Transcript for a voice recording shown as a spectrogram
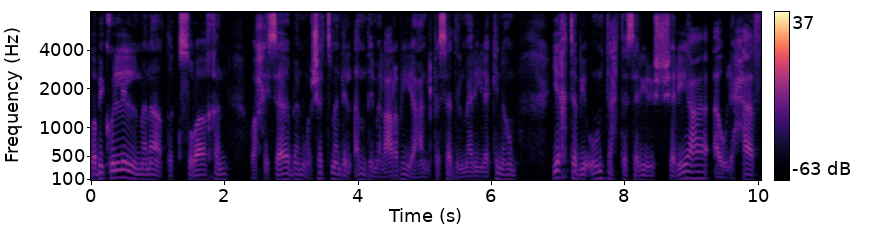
وبكل المناطق صراخا وحسابا وشتما للأنظمة العربية عن الفساد المالي لكنهم يختبئون تحت سرير الشريعة أو لحاف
